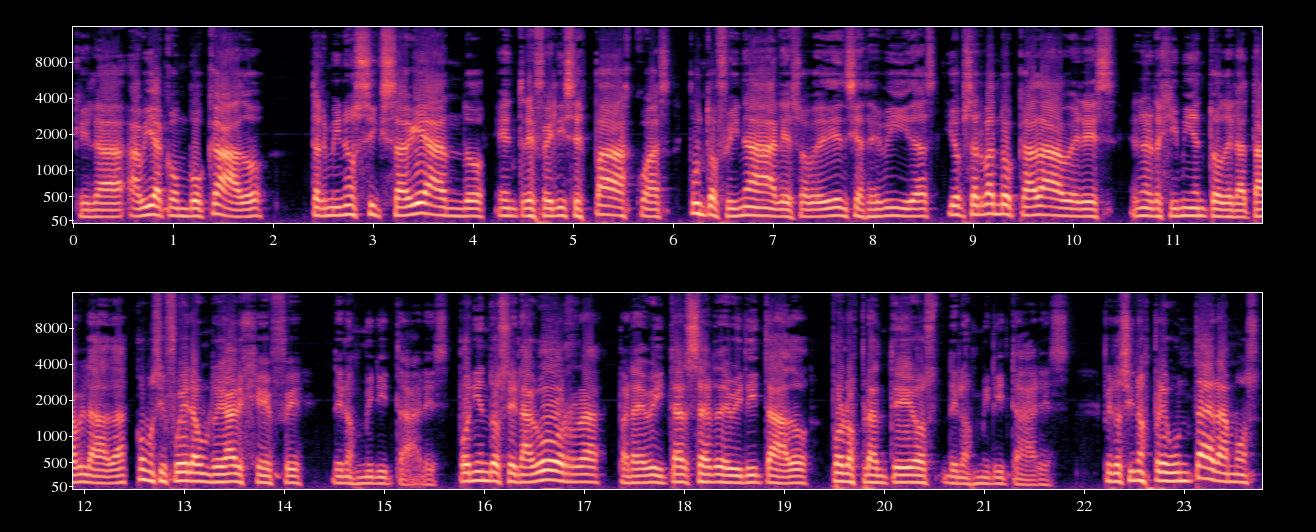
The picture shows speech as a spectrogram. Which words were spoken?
que la había convocado, terminó zigzagueando entre felices Pascuas, puntos finales, obediencias debidas y observando cadáveres en el regimiento de la tablada como si fuera un real jefe de los militares, poniéndose la gorra para evitar ser debilitado por los planteos de los militares. Pero si nos preguntáramos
